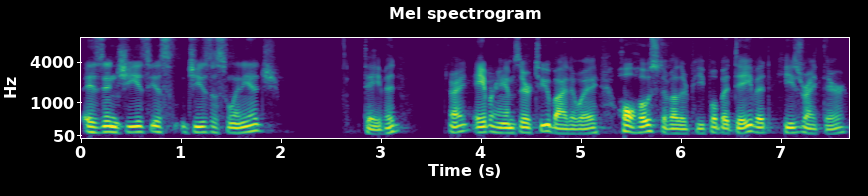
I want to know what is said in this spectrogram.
is in Jesus' Jesus lineage? David right? Abraham's there too, by the way, whole host of other people, but David, he's right there.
